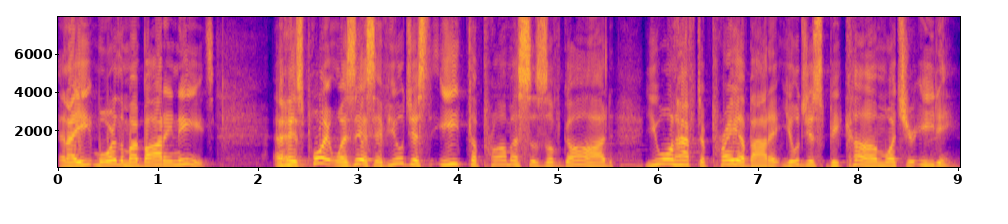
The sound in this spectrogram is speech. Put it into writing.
and I eat more than my body needs. And his point was this if you'll just eat the promises of God, you won't have to pray about it. You'll just become what you're eating.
